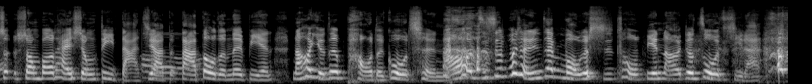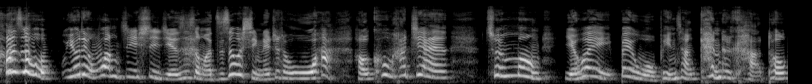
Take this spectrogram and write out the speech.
双双胞胎兄弟打架的打斗的那边，然后有这个跑的过程，然后只是不小心在某个石头边，然后就坐起来。但是我有点忘记细节是什么，只是我醒来觉得哇，好酷！他竟然春梦也会被我平常看的卡通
